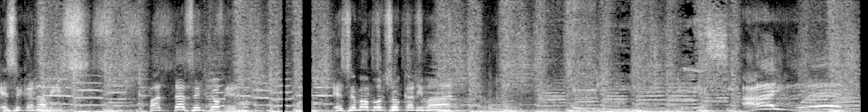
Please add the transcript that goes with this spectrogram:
Ese cannabis. Fantasma Joker. Ese famoso Calimán. ¡Ay, güey!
